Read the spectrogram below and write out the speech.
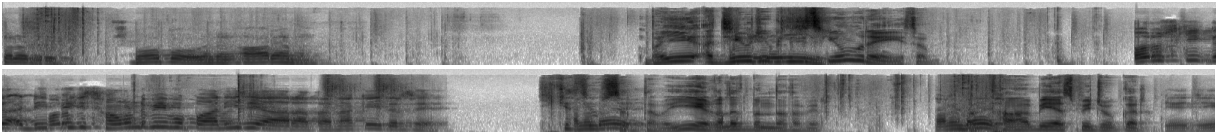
चलो जी स्मोक हो गए आ रहे हैं मैं। भाई ये अजीब अजीब गलीच क्यों हो रहे हैं ये सब? और उसकी डीपी की साउंड भी वो पानी से आ रहा था ना कि इधर से? ये कैसे हो सकता है भाई? ये गलत बंदा था फिर। था भी एसपी जोकर जी जी।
